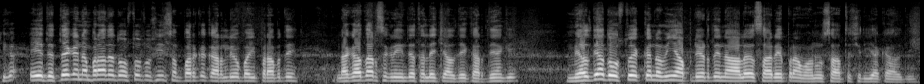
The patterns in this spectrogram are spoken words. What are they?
ਠੀਕ ਆ ਇਹ ਦਿੱਤੇ ਗਏ ਨੰਬਰਾਂ ਤੇ ਦੋਸਤੋ ਤੁਸੀਂ ਸੰਪਰਕ ਕਰ ਲਿਓ ਬਾਈ ਪ੍ਰਭ ਦੇ। ਲਗਾਤਾਰ ਸਕਰੀਨ ਦੇ ਥੱਲੇ ਚੱਲਦੇ ਕਰ ਦਿਆਂਗੇ ਮਿਲਦੇ ਆ ਦੋਸਤੋ ਇੱਕ ਨਵੀਂ ਅਪਡੇਟ ਦੇ ਨਾਲ ਸਾਰੇ ਭਰਾਵਾਂ ਨੂੰ ਸਤਿ ਸ਼੍ਰੀ ਅਕਾਲ ਜੀ।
